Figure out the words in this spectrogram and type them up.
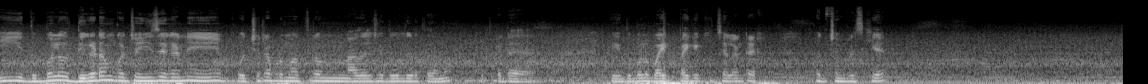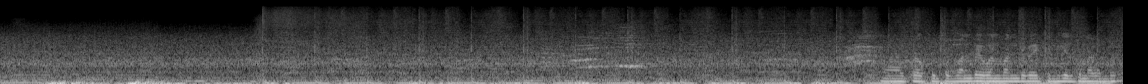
ఈ దుబ్బలో దిగడం కొంచెం ఈజీ కానీ వచ్చేటప్పుడు మాత్రం నాకు తెలిసి దూలు తిరుగుతాను ఎందుకంటే ఈ దుబ్బలో బైక్ పైకి ఎక్కించాలంటే కొంచెం రిస్కే ఇప్పుడు కొంచెం one by one one by by కిందకి వెళ్తున్నారు అందరూ.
